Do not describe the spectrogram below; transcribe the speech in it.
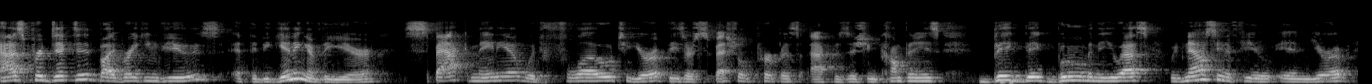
As predicted by Breakingviews at the beginning of the year, SPAC mania would flow to Europe. These are special purpose acquisition companies. Big, big boom in the US. We've now seen a few in Europe.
